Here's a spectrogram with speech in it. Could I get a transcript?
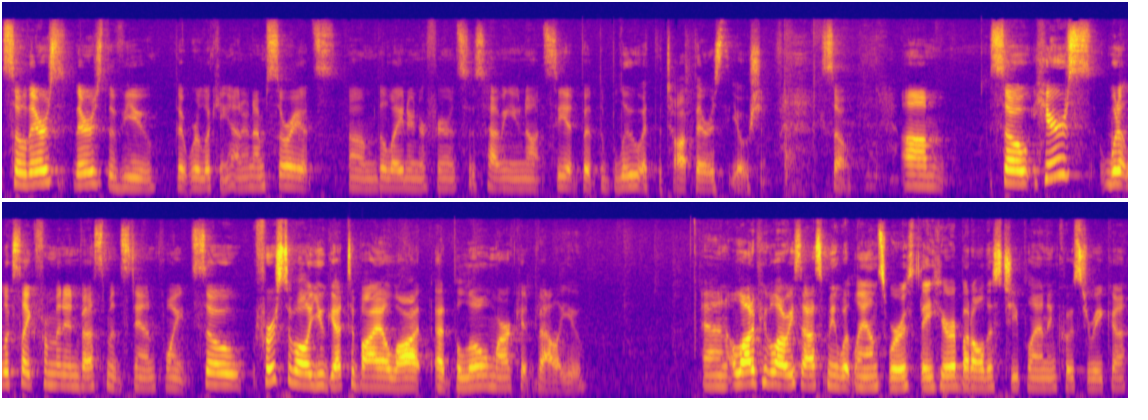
so there's, there's the view that we're looking at. And I'm sorry it's um, the light interference is having you not see it, but the blue at the top there is the ocean. So, um, so here's what it looks like from an investment standpoint. So first of all, you get to buy a lot at below market value. And a lot of people always ask me what land's worth. They hear about all this cheap land in Costa Rica.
